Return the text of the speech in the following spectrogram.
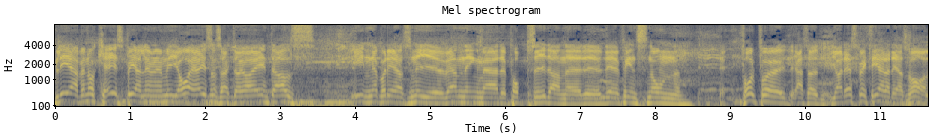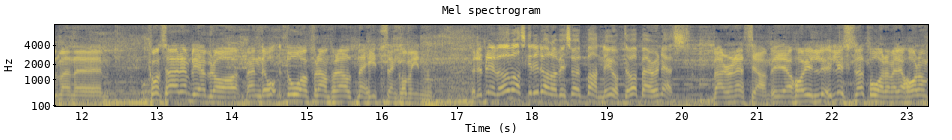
Blev en okej spelning, men jag är ju som sagt jag är inte alls inne på deras nyvändning med popsidan. Eh, det, det finns någon... Folk får... Alltså, jag respekterar deras val, men eh, konserten blev bra. Men då, då framförallt när hitsen kom in. Men det blev överraskande idag när vi såg ett band ihop. Det var Baroness. Baroness ja. Jag har ju lyssnat på dem, eller har de,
